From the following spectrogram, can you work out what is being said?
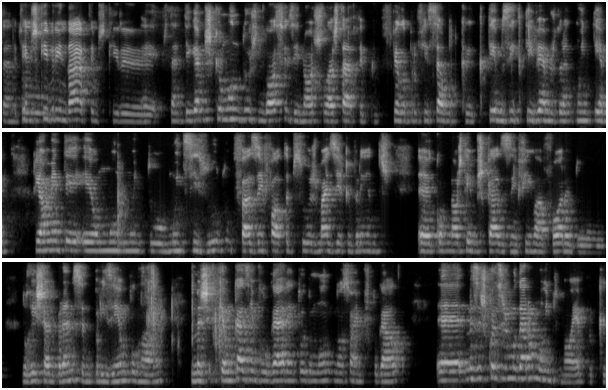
Portanto, temos que ir brindar, temos que ir. Eh, é, portanto, digamos que o mundo dos negócios, e nós lá está, pela profissão que, que temos e que tivemos durante muito tempo, realmente é, é um mundo muito, muito sisudo, fazem falta pessoas mais irreverentes, uh, como nós temos casos, enfim, lá fora do, do Richard Branson, por exemplo, não é? Mas que é um caso invulgar em todo o mundo, não só em Portugal. Uh, mas as coisas mudaram muito, não é? Porque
